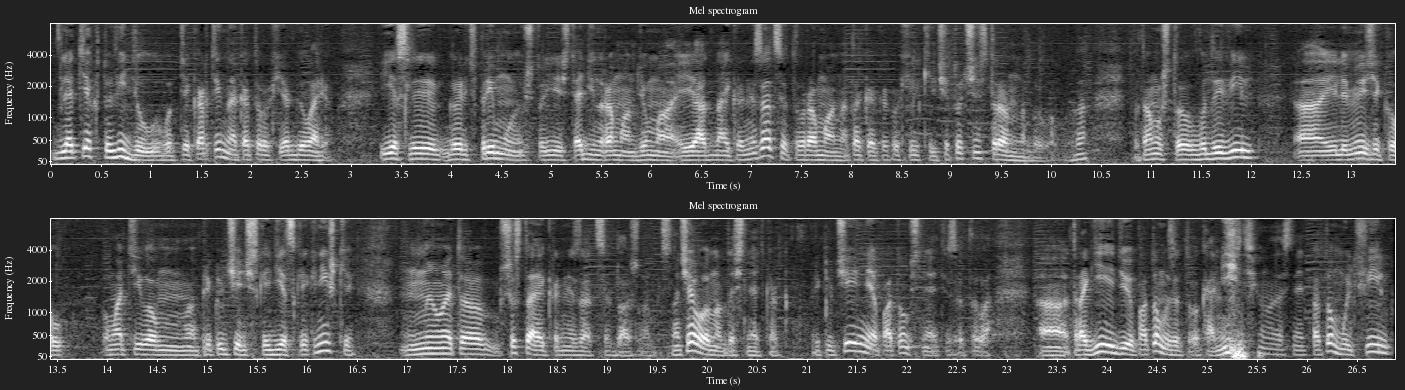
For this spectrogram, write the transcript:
для тех, кто видел вот те картины, о которых я говорю. Если говорить впрямую, что есть один роман Дюма и одна экранизация этого романа, такая, как у Хилькевича, это очень странно было. Да? Потому что Водевиль а, или мюзикл по мотивам приключенческой детской книжки. Ну, это шестая экранизация должна быть. Сначала надо снять как приключение, а потом снять из этого э, трагедию, потом из этого комедию надо снять, потом мультфильм,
